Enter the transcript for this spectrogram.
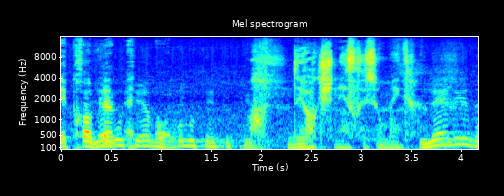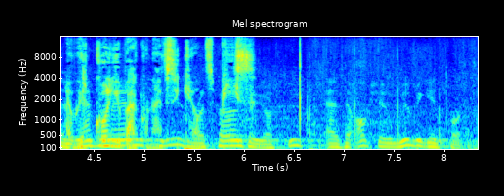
a problem at all. commencer ce prix. Oh, the auction is resuming. I will call you back when I've secured the return piece. to your seats as the auction will begin shortly.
